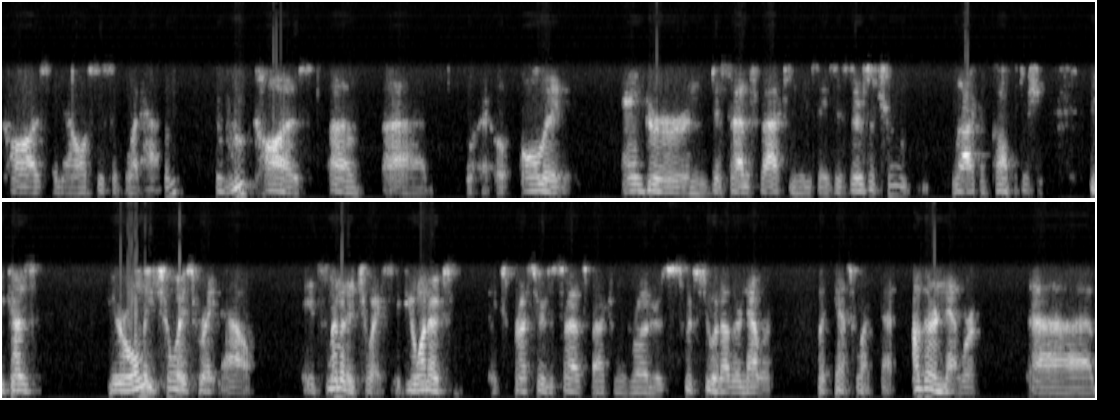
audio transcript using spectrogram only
cause analysis of what happened the root cause of uh, all the anger and dissatisfaction these days is there's a true lack of competition. Because your only choice right now it's limited choice. If you want to ex- express your dissatisfaction with Rogers switch to another network. But guess what? That other network uh,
